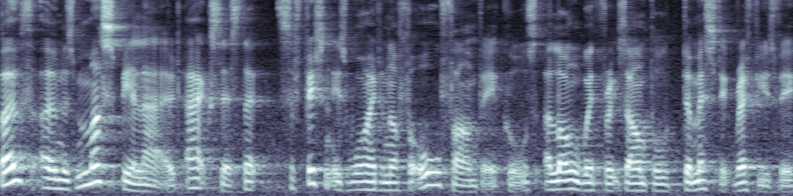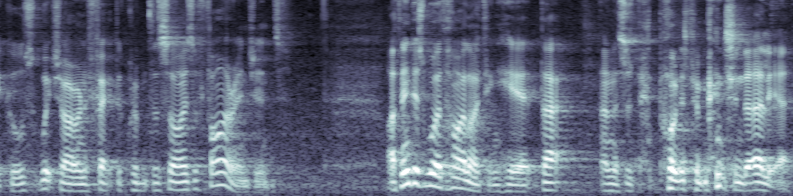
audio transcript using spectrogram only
both owners must be allowed access that sufficiently is wide enough for all farm vehicles, along with, for example, domestic refuse vehicles, which are in effect equivalent to the size of fire engines. I think it's worth highlighting here that, and this point that's been mentioned earlier,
